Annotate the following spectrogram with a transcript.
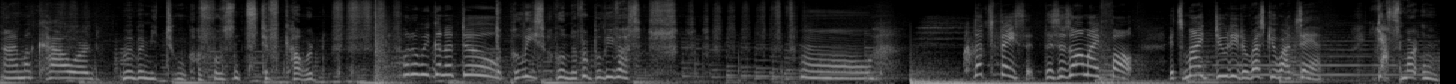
I'm a coward. Me too, a frozen, stiff coward. What are we gonna do? The police will never believe us. Oh. Let's face it, this is all my fault. It's my duty to rescue Roxanne. Yes, Martin,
